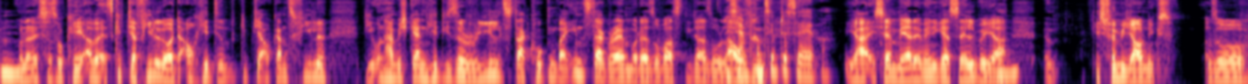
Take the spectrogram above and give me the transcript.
Und dann ist das okay. Aber es gibt ja viele Leute, auch hier gibt ja auch ganz viele, die unheimlich gern hier diese Reels da gucken bei Instagram oder sowas, die da so Ist ja im laufen. Prinzip dasselbe. Ja, ist ja mehr oder weniger dasselbe, ja. Ähm, Ist für mich auch nichts. Also,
